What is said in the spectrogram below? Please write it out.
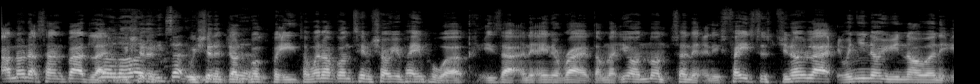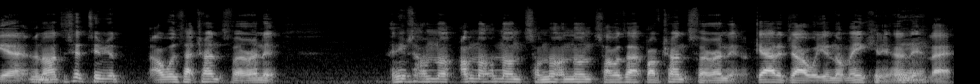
I know that sounds bad, like, No, no, we shouldn't, exactly, we shouldn't judge yeah. books, but he, so when I've gone to him, show your paperwork, he's like, and it ain't arrived, I'm like, you're a nonce, innit? And his face just, do you know, like, when you know, you know, innit, yeah? And Mm. I just said to him, you're, I was that transfer, innit? And he was like, I'm not, I'm not a nonce, I'm not a nonce. I was like, bruv, transfer, innit? Get out of jail or you're not making it, innit? Yeah. Like,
